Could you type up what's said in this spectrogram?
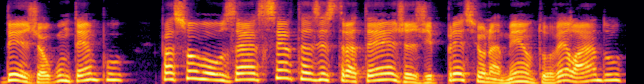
desde algum tempo, passou a usar certas estratégias de pressionamento velado,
